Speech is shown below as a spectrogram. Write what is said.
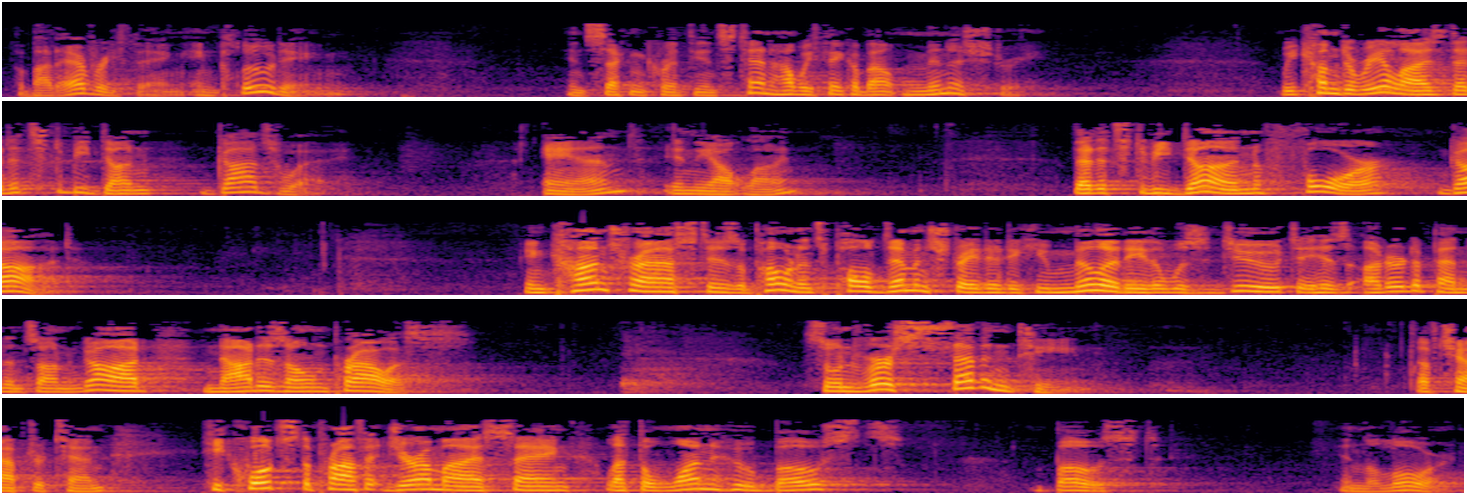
about everything, including in 2 Corinthians 10, how we think about ministry. We come to realize that it's to be done God's way. And, in the outline, that it's to be done for God. In contrast to his opponents, Paul demonstrated a humility that was due to his utter dependence on God, not his own prowess. So in verse 17 of chapter 10, he quotes the prophet Jeremiah saying, let the one who boasts boast in the Lord.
